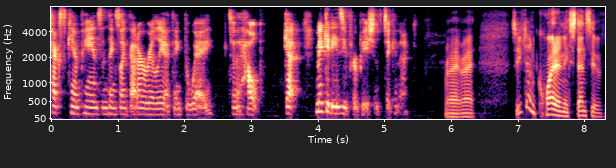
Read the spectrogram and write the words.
text campaigns and things like that are really, I think, the way to help get make it easy for patients to connect. Right, right. So you've done quite an extensive,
